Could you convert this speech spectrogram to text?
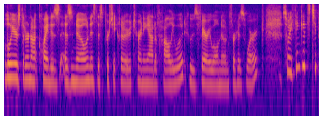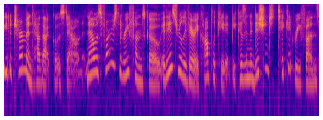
lawyers that are not quite as, as known as this particular attorney out of Hollywood, who's very well known for his work. So I think it's to be determined how that goes down. Now, as far as the refunds go, it is really very complicated because in addition to ticket refunds,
